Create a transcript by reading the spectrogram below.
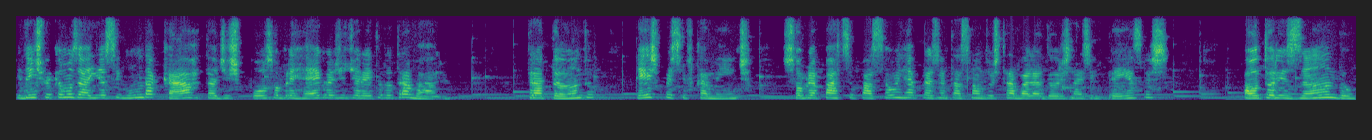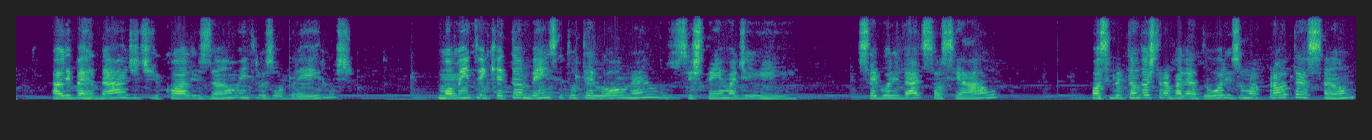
identificamos aí a segunda carta a dispor sobre regras de direito do trabalho, tratando especificamente sobre a participação e representação dos trabalhadores nas empresas, autorizando a liberdade de coalizão entre os obreiros, momento em que também se tutelou né, o sistema de seguridade social, possibilitando aos trabalhadores uma proteção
